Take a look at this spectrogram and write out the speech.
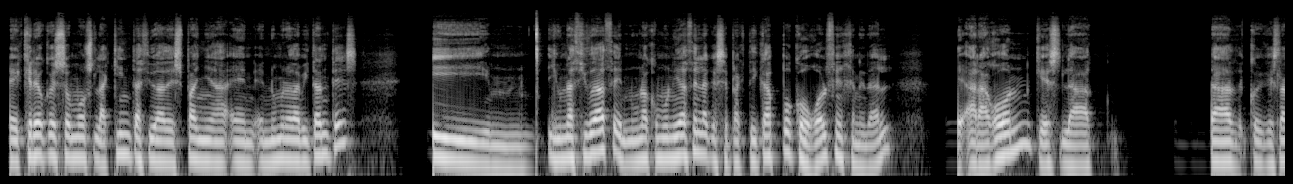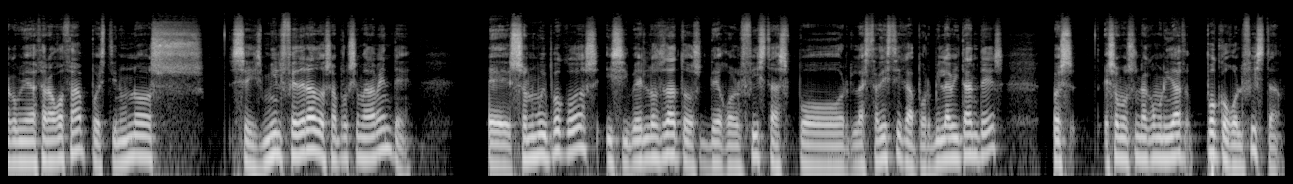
Eh, creo que somos la quinta ciudad de España en, número de habitantes y, una ciudad, en una comunidad en la que se practica poco golf en general. Eh, Aragón, que es la comunidad, de Zaragoza, pues tiene unos 6.000 federados aproximadamente. Eh, son muy pocos y si ves los datos de golfistas por la estadística por mil habitantes, pues somos una comunidad poco golfista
